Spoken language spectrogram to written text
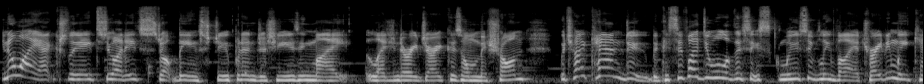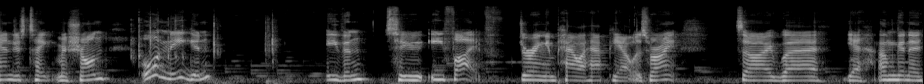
You know what I actually need to do? I need to stop being stupid and just using my legendary jokers on Michonne, which I can do, because if I do all of this exclusively via trading, we can just take Michonne or Negan, even, to e5 during Empower Happy Hours, right? So, uh, yeah, I'm gonna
